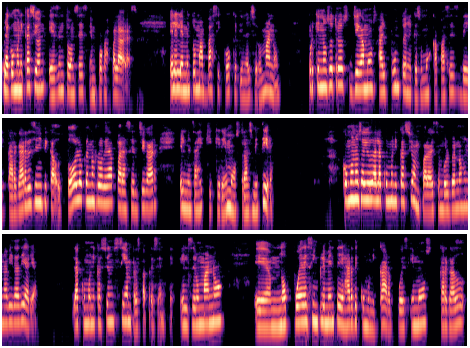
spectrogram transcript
La comunicación es entonces, en pocas palabras, el elemento más básico que tiene el ser humano, porque nosotros llegamos al punto en el que somos capaces de cargar de significado todo lo que nos rodea para hacer llegar el mensaje que queremos transmitir. ¿Cómo nos ayuda la comunicación para desenvolvernos en la vida diaria? La comunicación siempre está presente. El ser humano eh, no puede simplemente dejar de comunicar, pues hemos cargado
